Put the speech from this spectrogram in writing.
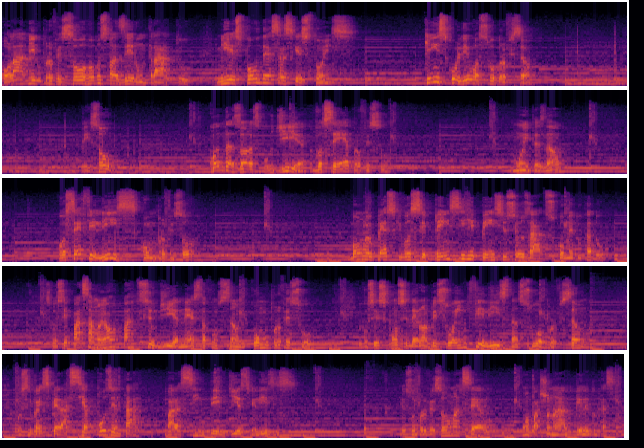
Olá, amigo professor, vamos fazer um trato. Me responda essas questões. Quem escolheu a sua profissão? Pensou? Quantas horas por dia você é professor? Muitas, não? Você é feliz como professor? Bom, eu peço que você pense e repense os seus atos como educador. Se você passa a maior parte do seu dia nesta função como professor você se considera uma pessoa infeliz na sua profissão, você vai esperar se aposentar para assim ter dias felizes? Eu sou o professor Marcelo, um apaixonado pela educação.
